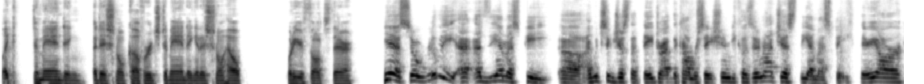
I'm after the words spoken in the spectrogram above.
like demanding additional coverage, demanding additional help? What are your thoughts there? Yeah, so really, as the MSP, uh, I would suggest that they drive the conversation because they're not just the MSP; they are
